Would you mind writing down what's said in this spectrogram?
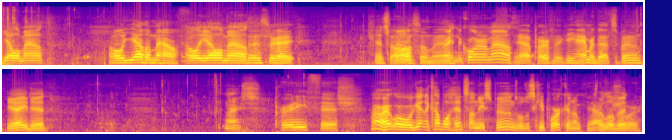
yellowmouth, Oh, yellowmouth. oh yellowmouth. That's right. That's That's awesome, man. Right in the corner of the mouth. Yeah, perfect. He hammered that spoon. Yeah, he did. Nice. Pretty fish. All right, well, we're getting a couple hits on these spoons. We'll just keep working them Yeah, for a little bit. sure.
